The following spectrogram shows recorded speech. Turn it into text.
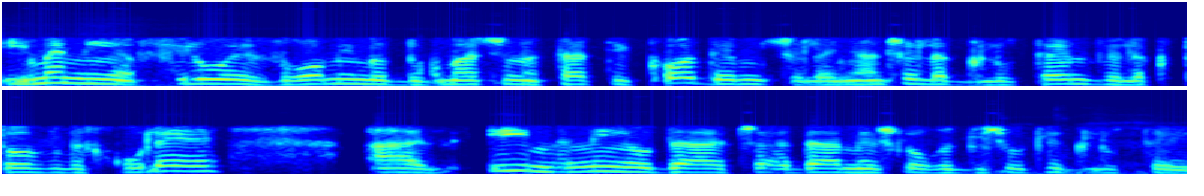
אם אני אפילו אזרום עם הדוגמה שנתתי קודם, של העניין של הגלוטן ולקטוז וכולי, אז אם אני יודעת שאדם יש לו רגישות לגלוטן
